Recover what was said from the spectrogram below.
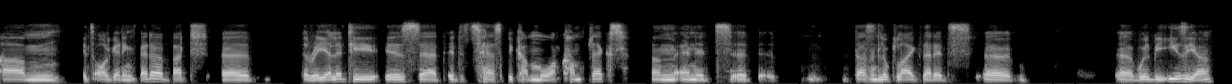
um, it's all getting better, but uh, the reality is that it has become more complex um, and it uh, doesn't look like that it's uh, uh, will be easier.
